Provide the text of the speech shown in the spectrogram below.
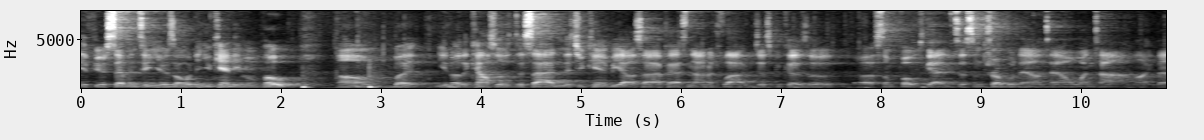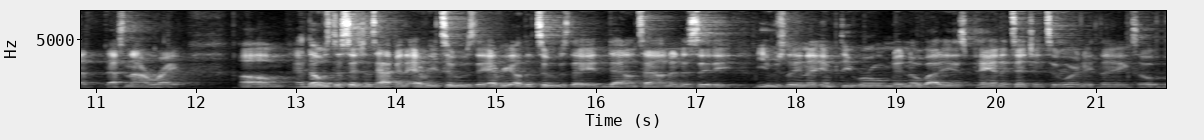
if you're 17 years old and you can't even vote. Um, but you know the council is deciding that you can't be outside past nine o'clock just because of uh, some folks got into some trouble downtown one time. Like that that's not right um, and those decisions happen every Tuesday, every other Tuesday downtown in the city, usually in an empty room that nobody is paying attention to or anything. So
